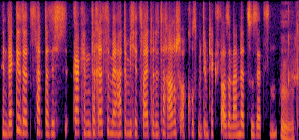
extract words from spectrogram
hinweggesetzt hat, dass ich gar kein Interesse mehr hatte, mich jetzt weiter literarisch auch groß mit dem Text auseinanderzusetzen. Hm.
